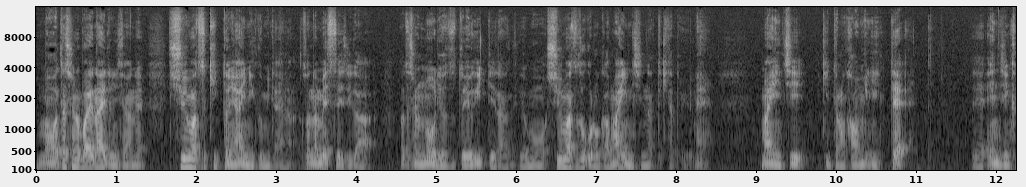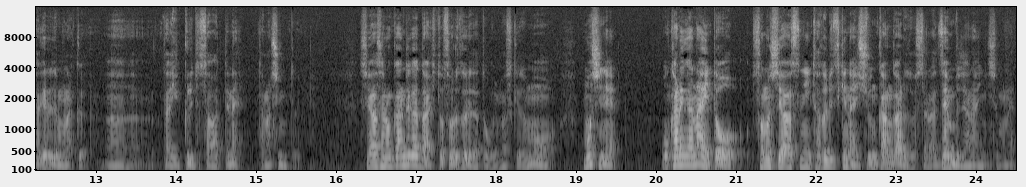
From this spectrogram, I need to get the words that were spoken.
まあ私の場合ナイトにはね週末キットに会いに行くみたいなそんなメッセージが私の脳裏をずっとよぎっていたんですけども週末どころか毎日になってきたというね。毎日キットの顔見に行ってでエンジンかけるでもなく、うん、だゆっくりと触ってね楽しむという。幸せの感じ方は人それぞれだと思いますけどももしねお金がないとその幸せにたどり着けない瞬間があるとしたら全部じゃないにしてもね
